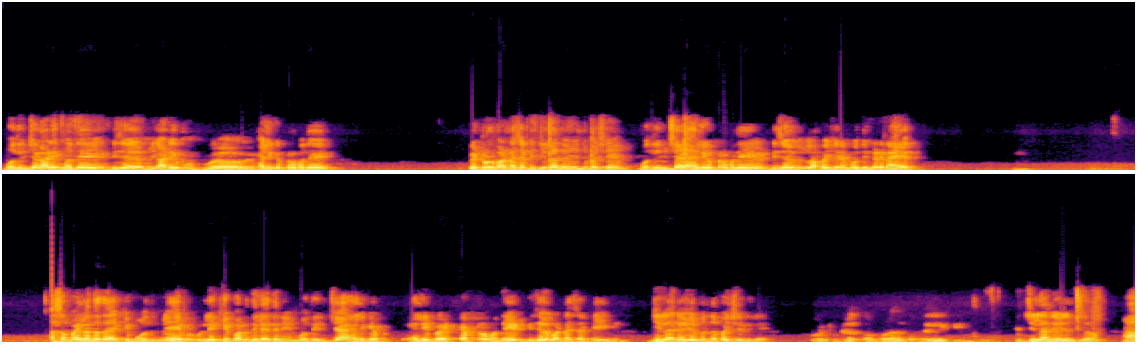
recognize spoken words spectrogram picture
मोदींच्या गाडीमध्ये डिझेल म्हणजे गाडी हेलिकॉप्टरमध्ये पेट्रोल भरण्यासाठी जिल्हा नियोजनचे पैसे मोदींच्या हेलिकॉप्टरमध्ये डिझेलला पैसे नाही मोदींकडे नाही आहेत असं पहिल्यांदाच आहे की मोदी हे लेखी पर दिले त्यांनी. मोदींच्या हेलिकॉप हेलिकॉप्टरमध्ये डिझेल भरण्यासाठी जिल्हा नियोजनमधनं पैसे दिले. जिल्हा नियोजनचं. हा?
